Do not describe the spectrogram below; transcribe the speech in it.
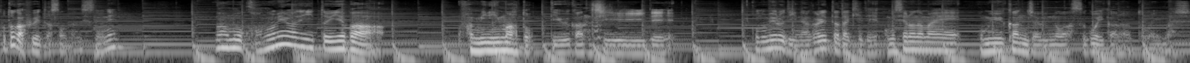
ことが増えたそうなんですよね。まあもうこのメロディーといえばファミリーマートっていう感じでこのメロディー流れただけでお店の名前思い浮かんじゃうのはすごいかなと思いますし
